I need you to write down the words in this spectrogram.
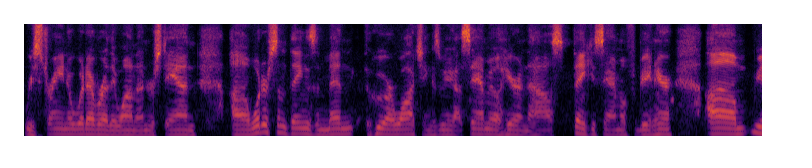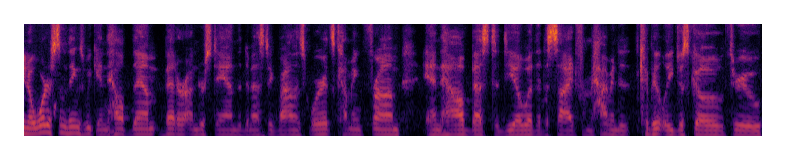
restrain or whatever they want to understand. Uh, what are some things and men who are watching? Because we got Samuel here in the house. Thank you, Samuel, for being here. Um, you know, what are some things we can help them better understand the domestic violence, where it's coming from, and how best to deal with it? Aside from having to completely just go through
